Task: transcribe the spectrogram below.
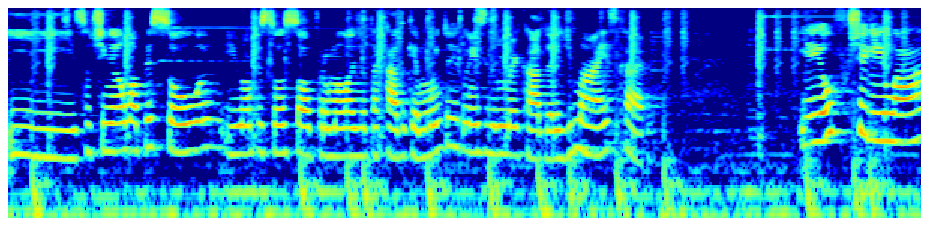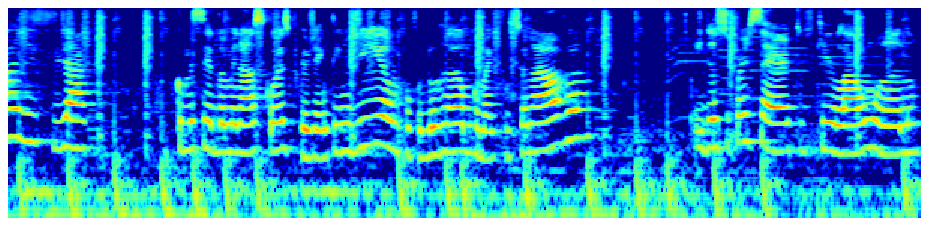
e só tinha uma pessoa e uma pessoa só para uma loja de atacado que é muito reconhecida no mercado, era demais, cara. E aí eu cheguei lá, já comecei a dominar as coisas, porque eu já entendia um pouco do ramo, como é que funcionava. E deu super certo, fiquei lá um ano,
